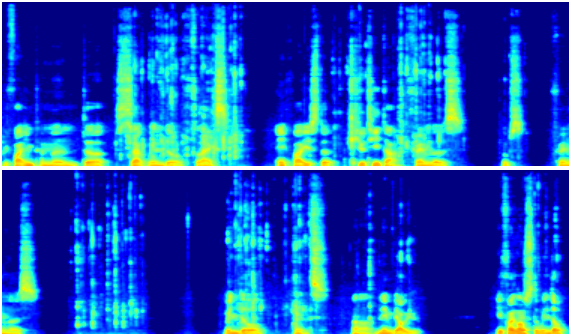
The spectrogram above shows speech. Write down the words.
if I implement the set window flags, if I use the qt.frameless, oops, frameless window hints uh, name value. If I launch the window,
